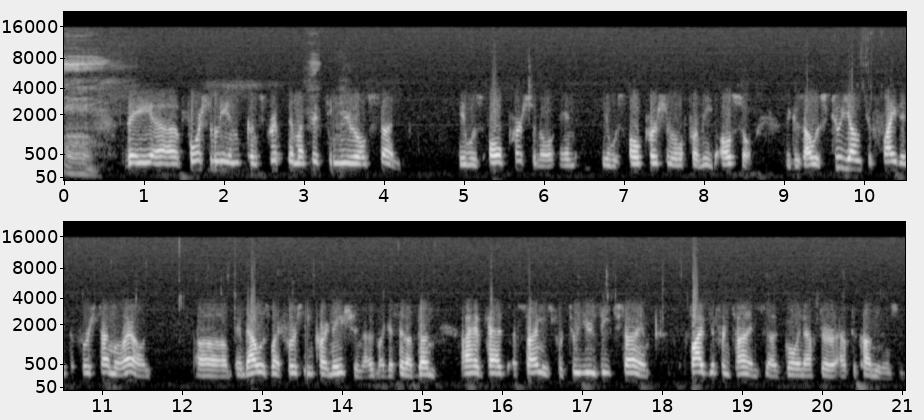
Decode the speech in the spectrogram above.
Oh. they uh, forcibly conscripted my 15-year-old son. It was all personal, and it was all personal for me also, because I was too young to fight it the first time around, um, and that was my first incarnation. I, like I said, I've done. I have had assignments for two years each time, five different times uh, going after after communism.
